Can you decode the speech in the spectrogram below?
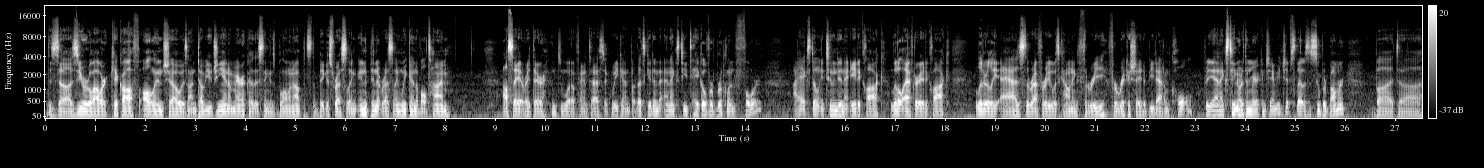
This uh, zero hour kickoff All In show is on WGN America. This thing is blowing up. It's the biggest wrestling, independent wrestling weekend of all time. I'll say it right there. What a fantastic weekend. But let's get into NXT TakeOver Brooklyn 4. I accidentally tuned in at 8 o'clock, little after 8 o'clock, literally as the referee was counting three for Ricochet to beat Adam Cole for the NXT North American Championship. So that was a super bummer. But uh,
